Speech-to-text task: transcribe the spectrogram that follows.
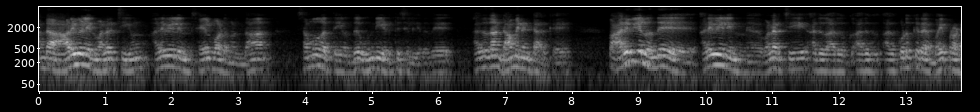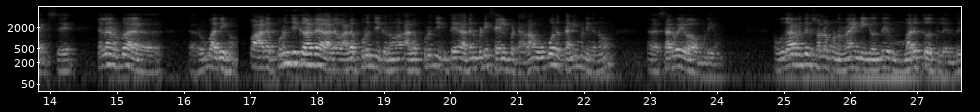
அந்த அறிவியலின் வளர்ச்சியும் அறிவியலின் செயல்பாடுகள் தான் சமூகத்தை வந்து உந்தி எடுத்து செல்கிறது. அதுதான் டாமினண்ட்டாக இருக்குது இப்போ அறிவியல் வந்து அறிவியலின் வளர்ச்சி அது அது அது அது கொடுக்குற பை ப்ராடக்ட்ஸு இதெல்லாம் ரொம்ப ரொம்ப அதிகம். இப்போ அதை புரிஞ்சிக்காத அதை அதை புரிஞ்சிக்கணும் அதை புரிஞ்சுக்கிட்டு அதன்படி செயல்பட்டால் தான் ஒவ்வொரு தனி மனிதனும் சர்வைவ் ஆக முடியும். உதாரணத்துக்கு சொல்ல போனோம்னா இன்றைக்கி வந்து மருத்துவத்திலேருந்து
